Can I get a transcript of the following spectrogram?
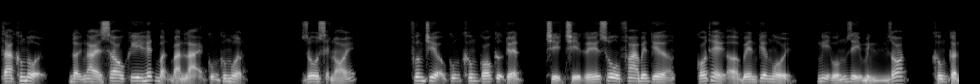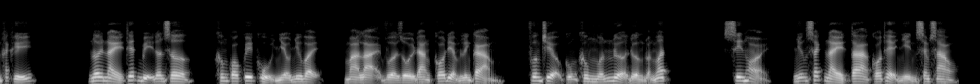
Ta không nội đợi ngài sau khi hết bận bàn lại cũng không muộn. Sẽ nói. Phương triệu cũng không có cự tuyệt chỉ chỉ ghế sofa bên kia có thể ở bên kia ngồi nghĩ uống gì mình rót không cần khách khí. Nơi này thiết bị đơn sơ không có quy củ nhiều như vậy mà lại vừa rồi đang có điểm linh cảm phương triệu cũng không muốn nửa đường đoán mất. Xin hỏi những sách này ta có thể nhìn xem sao?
